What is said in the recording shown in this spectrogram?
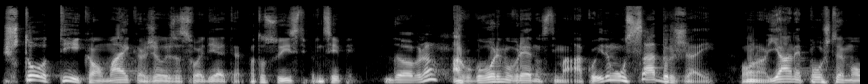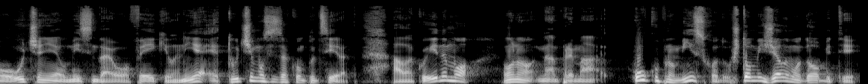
što ti kao majka želiš za svoje dijete? Pa to su isti principi. Dobro. Ako govorimo o vrijednostima, ako idemo u sadržaj, ono, ja ne poštujem ovo učenje jer mislim da je ovo fake ili nije, e tu ćemo se zakomplicirati. Ali ako idemo ono na, prema ukupnom ishodu, što mi želimo dobiti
